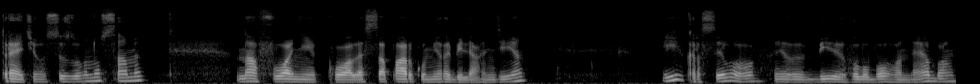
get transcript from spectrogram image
третього сезону саме. На фоні колеса парку Мірабіляндія. І красивого е, голубого неба.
